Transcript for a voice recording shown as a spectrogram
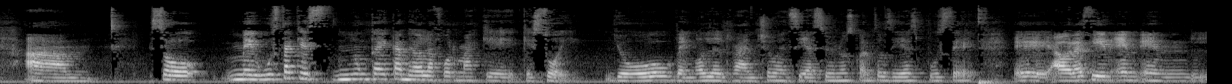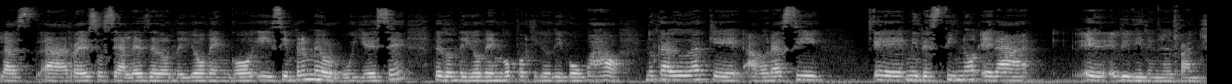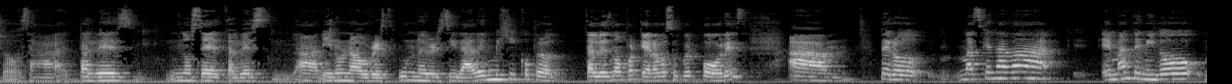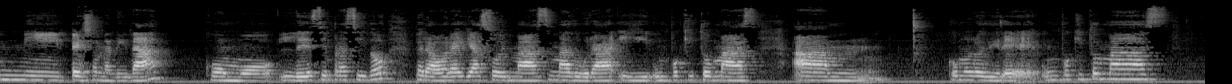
so, me gusta que nunca he cambiado la forma que, soy. Yo vengo del rancho, en sí hace unos cuantos días puse, eh, ahora sí, en, las ah, redes sociales de donde yo vengo y siempre me orgullece de donde yo vengo porque yo digo, wow, no cabe duda que ahora sí eh, mi destino era eh, vivir en el rancho, o sea, tal vez, no sé, tal vez ah, ir a una universidad en México, pero tal vez no porque éramos súper pobres, pero más que nada he mantenido mi personalidad como le siempre ha sido, pero ahora ya soy más madura y un poquito más, ¿cómo lo diré? Un poquito más...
